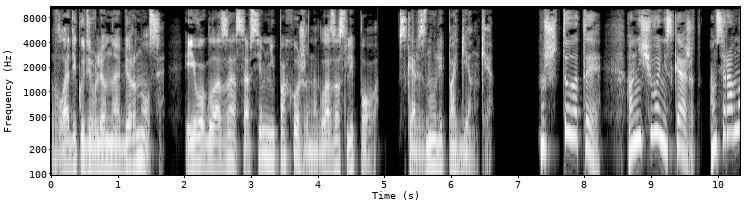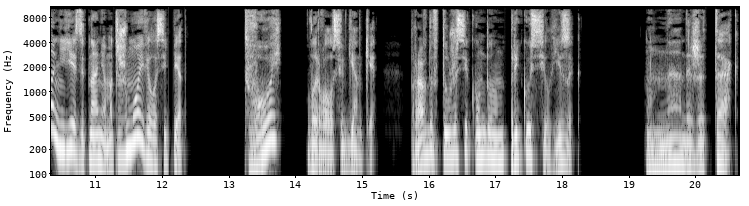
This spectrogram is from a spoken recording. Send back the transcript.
Владик удивленно обернулся, и его глаза, совсем не похожи на глаза слепого, скользнули по Генке. «Ну что ты? Он ничего не скажет. Он все равно не ездит на нем. Это же мой велосипед». «Твой?» — вырвалось у Генки. Правда, в ту же секунду он прикусил язык. «Ну надо же так!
